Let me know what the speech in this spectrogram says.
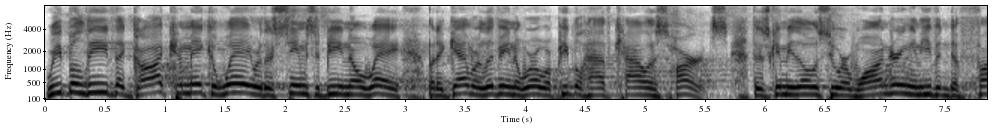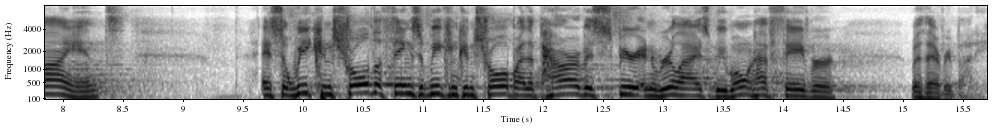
We believe that God can make a way where there seems to be no way. But again, we're living in a world where people have callous hearts. There's going to be those who are wandering and even defiant. And so we control the things that we can control by the power of His Spirit and realize we won't have favor with everybody.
